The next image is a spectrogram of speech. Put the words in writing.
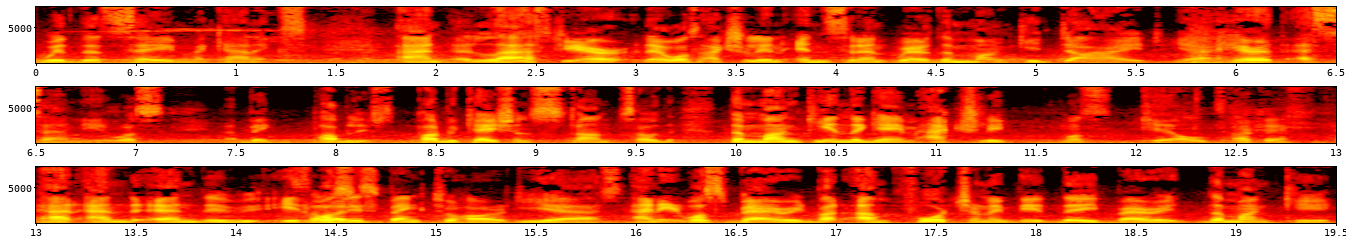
with the same mechanics. And uh, last year there was actually an incident where the monkey died. Yeah, here at Essen it was a big public publication stunt. So the, the monkey in the game actually was killed. Okay. And and and it, Somebody was spanked too hard. Yes, and it was buried, but unfortunately they buried the monkey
